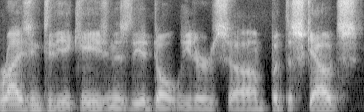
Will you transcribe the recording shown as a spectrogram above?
rising to the occasion as the adult leaders. Um, but the scouts,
